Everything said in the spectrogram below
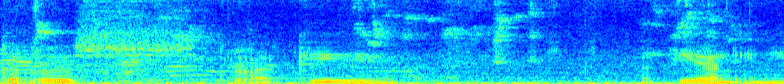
Terus lagi bagian ini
